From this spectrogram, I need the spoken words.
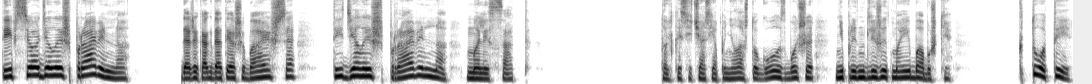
Ты все делаешь правильно. Даже когда ты ошибаешься, ты делаешь правильно, Малисат. Только сейчас я поняла, что голос больше не принадлежит моей бабушке. Кто ты?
